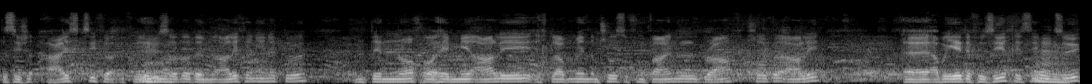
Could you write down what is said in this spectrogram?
das war eins für, für Mhm. uns, oder? Da haben wir alle können rein tun. Und dann nachher haben wir alle, ich glaube, wir haben am Schluss auf dem Final Draft geschrieben, alle. Äh, aber jeder für sich in seinem Mhm. Zeug.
